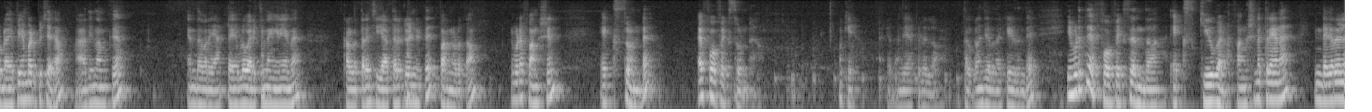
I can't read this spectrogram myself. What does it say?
ഉടായ്പ ഞാൻ പഠിപ്പിച്ചു തരാം. ആദ്യം നമുക്ക് എന്താ പറയുക ടേബിൾ വരയ്ക്കുന്ന എങ്ങനെയെന്ന് കള്ളത്തരം ചെയ്യാത്തവർക്ക് വേണ്ടിയിട്ട് പറഞ്ഞു കൊടുക്കാം. ഇവിടെ ഫങ്ഷൻ എക്സ് ഉണ്ട് എഫ് ഓഫ് എക്സ് ഉണ്ട്. ഓക്കെ എഴുതാൻ ഗ്യാപ്പില്ലല്ലോ തൽക്കാലം ചെറുതാക്കി എഴുതണ്ടേ. ഇവിടുത്തെ എഫ് ഓഫ് എക്സ് എന്താ? എക്സ് ക്യൂബാണ് ഫംഗ്ഷൻ എത്രയാണ്? ഇന്റഗ്രൽ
